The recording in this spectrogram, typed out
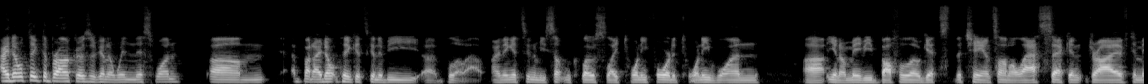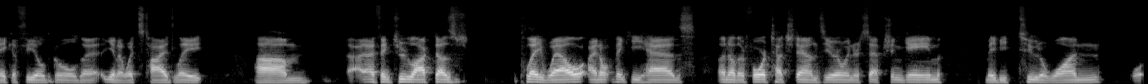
I don't think the Broncos are going to win this one, um, but I don't think it's going to be a blowout. I think it's going to be something close, like twenty-four to twenty-one. Uh, you know, maybe Buffalo gets the chance on a last-second drive to make a field goal. To you know, it's tied late. Um, I think Drew Lock does play well. I don't think he has another four touchdown, zero interception game. Maybe two to one or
